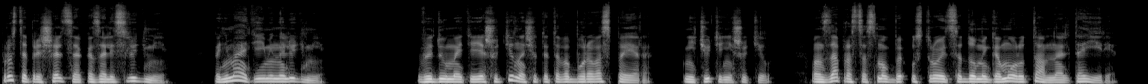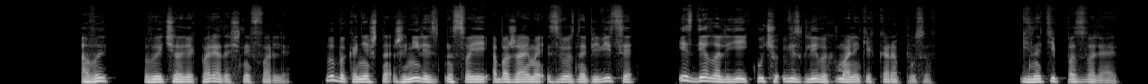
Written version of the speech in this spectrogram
Просто пришельцы оказались людьми. Понимаете, именно людьми. Вы думаете, я шутил насчет этого бурого Спейера? Ничуть я не шутил. Он запросто смог бы устроиться дом и Гамору там, на Альтаире. А вы, вы человек порядочный, Фарли. Вы бы, конечно, женились на своей обожаемой звездной певице и сделали ей кучу визгливых маленьких карапузов. Генотип позволяет.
